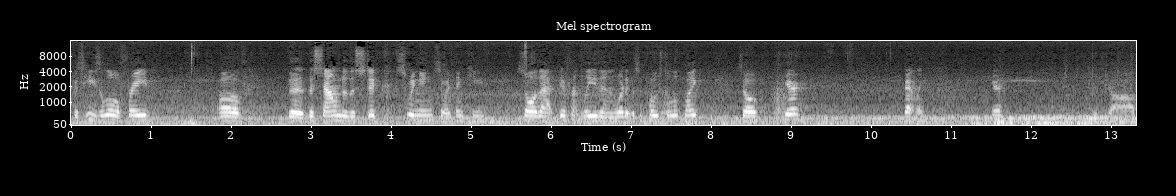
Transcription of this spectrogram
because he's a little afraid of the, the sound of the stick swinging. So I think he saw that differently than what it was supposed to look like. So here, Bentley, here. Good job.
